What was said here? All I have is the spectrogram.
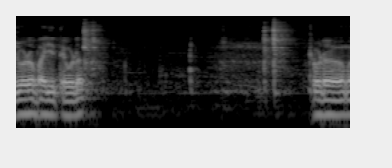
जेवढं पाहिजे तेवढं. थोडं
